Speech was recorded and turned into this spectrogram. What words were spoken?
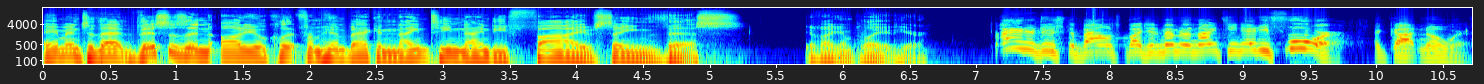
Amen to that. This is an audio clip from him back in 1995 saying this, if I can play it here. I introduced the balanced budget amendment in 1984. It got nowhere.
